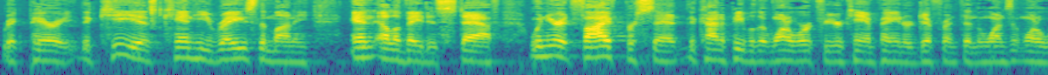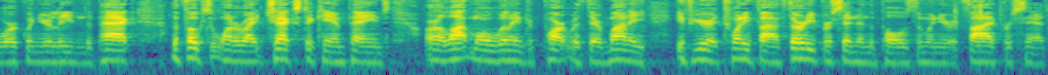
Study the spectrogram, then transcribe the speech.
Rick Perry. The key is can he raise the money and elevate his staff? When you're at 5%, the kind of people that want to work for your campaign are different than the ones that want to work when you're leading the pack. The folks that want to write checks to campaigns are a lot more willing to part with their money if you're at 25, 30% in the polls than when you're at 5%.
